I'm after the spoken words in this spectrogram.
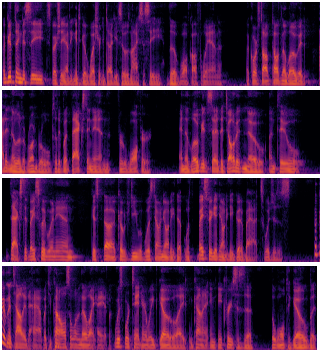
a good thing to see, especially I didn't get to go to Western Kentucky, so it was nice to see the walk off win. Of course, talk, talking to Logan, I didn't know there was a run rule until they put Thaxton in for Walker. And then Logan said that y'all didn't know until Thaxton basically went in because uh, Coach G was telling y'all to was basically getting y'all to get good at bats, which is a good mentality to have. But you kind of also want to know, like, hey, if we score 10 here, we go, like, it kind of in- increases the, the want to go. But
